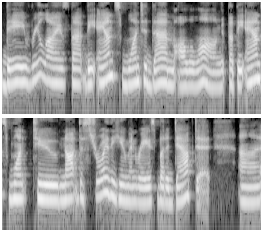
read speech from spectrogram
They realize that the ants wanted them all along, that the ants want to not destroy the human race, but adapt it. Uh,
